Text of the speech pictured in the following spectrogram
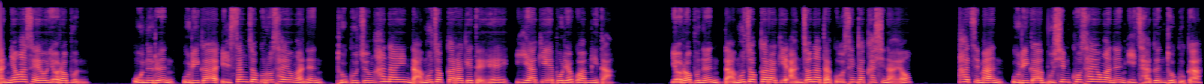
안녕하세요, 여러분. 오늘은 우리가 일상적으로 사용하는 도구 중 하나인 나무젓가락에 대해 이야기해 보려고 합니다. 여러분은 나무젓가락이 안전하다고 생각하시나요? 하지만 우리가 무심코 사용하는 이 작은 도구가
